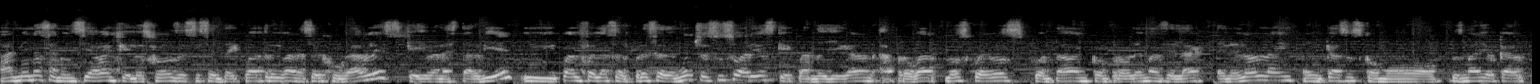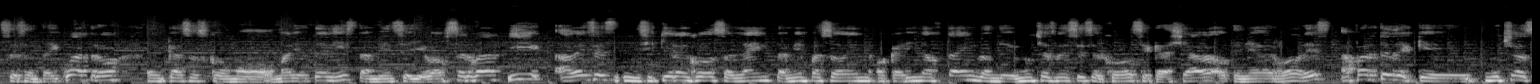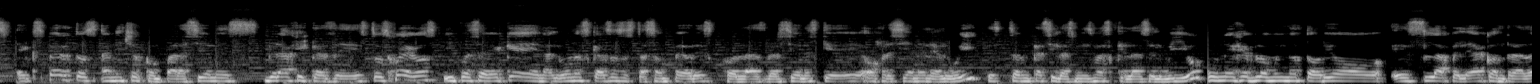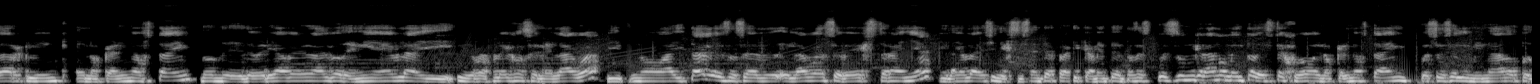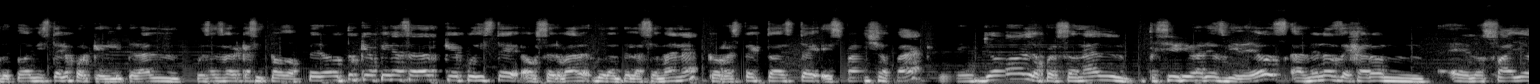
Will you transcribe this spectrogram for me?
al menos anunciaban que los juegos de 64 iban a ser jugables, que iban a estar bien. Y cuál fue la sorpresa de muchos usuarios que cuando llegaron a probar los juegos contaban con problemas de lag en el online en casos como pues Mario Kart 64 en casos como Mario Tennis también se llegó a observar y a veces ni siquiera en juegos online también pasó en Ocarina of Time donde muchas veces el juego se crasheaba o tenía errores. Aparte de que muchos expertos han hecho comparaciones gráficas de estos juegos y pues se ve que en algunos casos hasta son peores con las versiones que ofrecían en el Wii que son casi las mismas que las del Wii U. Un ejemplo muy notorio es la pelea contra Dark Link en Ocarina of Time, donde debería haber algo de niebla y, y reflejos en el agua, y no hay tales, o sea, el, el, agua se ve extraña y la niebla es inexistente prácticamente, entonces, pues un gran momento de este juego en Ocarina of Time, pues es eliminado pues, de todo el misterio, porque literal, pues es ver casi todo. Pero, ¿tú qué opinas, Arad? ¿Qué pudiste observar durante la semana con respecto a este expansion pack? Yo, en lo personal, pues sí vi varios videos, al menos dejaron eh, los fallos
